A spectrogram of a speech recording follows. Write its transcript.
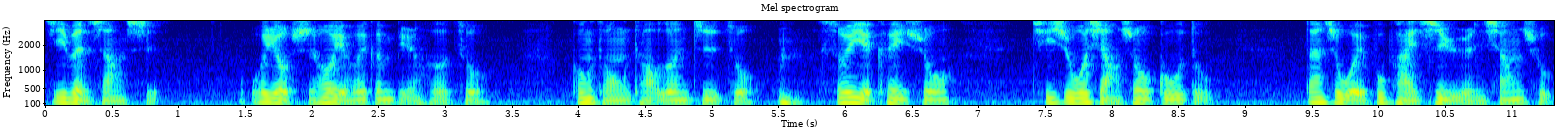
基本上是，我有时候也会跟别人合作，共同讨论制作，所以也可以说，其实我享受孤独，但是我也不排斥与人相处。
